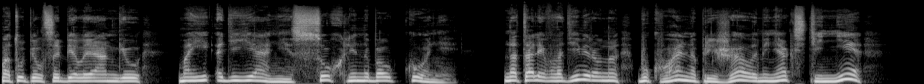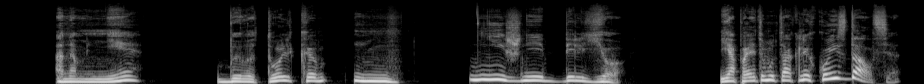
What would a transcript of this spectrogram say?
потупился белый ангел. Мои одеяния сохли на балконе. Наталья Владимировна буквально прижала меня к стене, а на мне было только нижнее белье. Я поэтому так легко и сдался.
